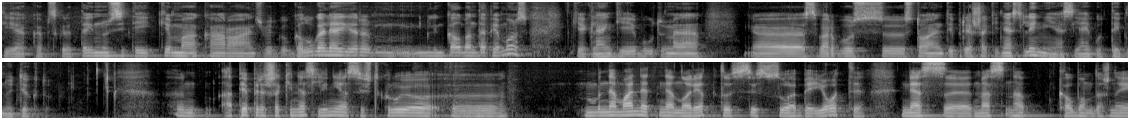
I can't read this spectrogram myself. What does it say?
tiek apskritai nusiteikimą karo atžvilgių. Galų gale ir kalbant apie mus, kiek Lenkijai būtume e, svarbus stojant į priešakinės linijas, jeigu taip nutiktų. Apie priešakinės linijas iš tikrųjų e, ne man net nenorėtųsi suabejoti, nes e, mes, na, kalbam dažnai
